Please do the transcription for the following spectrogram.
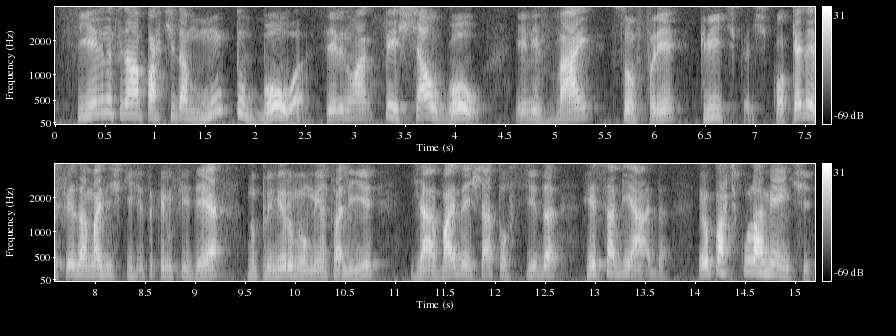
Se ele não fizer uma partida muito boa, se ele não fechar o gol, ele vai sofrer críticas. Qualquer defesa mais esquisita que ele fizer no primeiro momento ali já vai deixar a torcida ressabiada. Eu, particularmente,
